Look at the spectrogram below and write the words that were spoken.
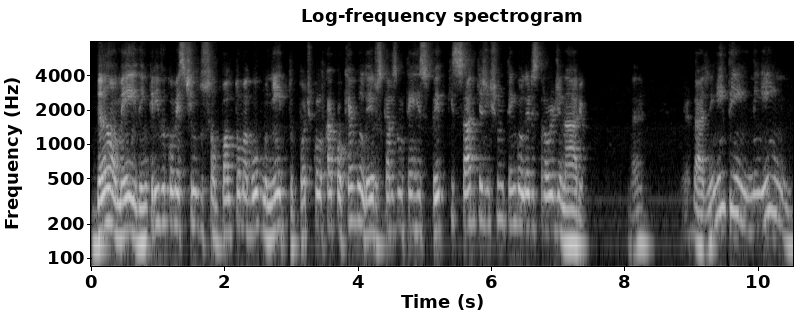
Dan Almeida, incrível como esse time do São Paulo toma gol bonito. Pode colocar qualquer goleiro. Os caras não têm respeito porque sabe que a gente não tem goleiro extraordinário. Né? Verdade. Ninguém tem. Ninguém,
